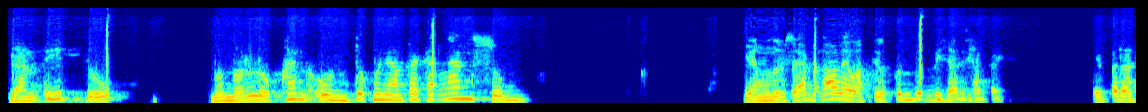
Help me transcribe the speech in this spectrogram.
Dan itu memerlukan untuk menyampaikan langsung. Yang menurut saya padahal lewat telepon itu bisa disampaikan. pada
